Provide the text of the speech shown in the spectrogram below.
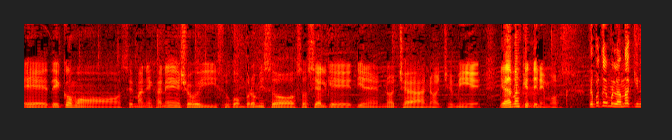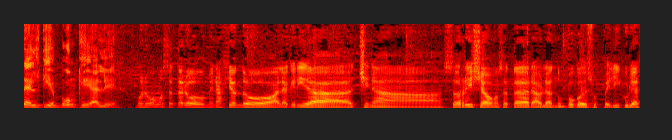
eh, de cómo se manejan ellos y su compromiso social que tienen noche a noche, Miguel. Y además, ¿qué tenemos? Después tenemos la máquina del tiempo. ¿Con qué, Ale? Bueno, vamos a estar homenajeando a la querida China Zorrilla, vamos a estar hablando un poco de sus películas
